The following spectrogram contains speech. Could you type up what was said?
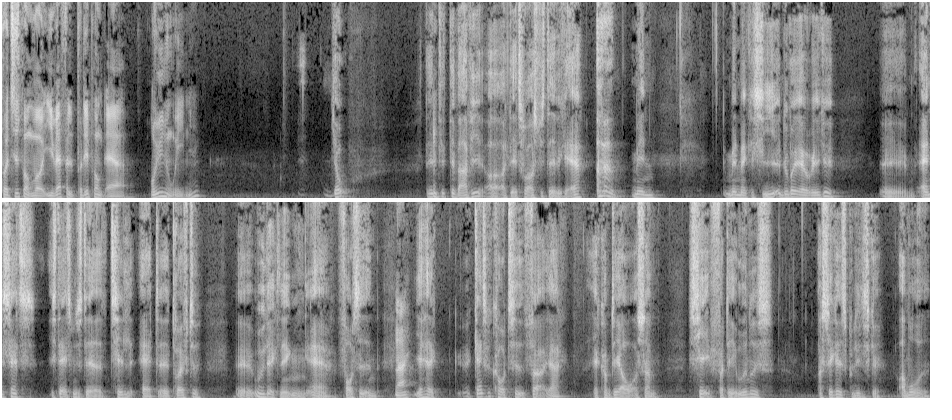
På et tidspunkt, hvor I, i hvert fald på det punkt er rygende uenige, ikke? Jo, det, det, det var vi, og, og det tror jeg også, vi stadigvæk er. men, men man kan sige, at nu var jeg jo ikke øh, ansat i statsministeriet til at øh, drøfte øh, udlægningen af fortiden. Nej. Jeg havde ganske kort tid før jeg, jeg kom derover som chef for det udenrigs- og sikkerhedspolitiske område,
